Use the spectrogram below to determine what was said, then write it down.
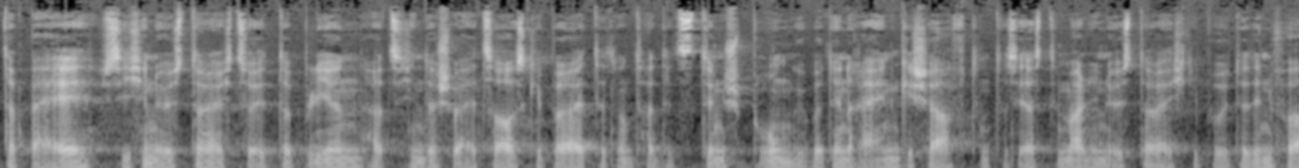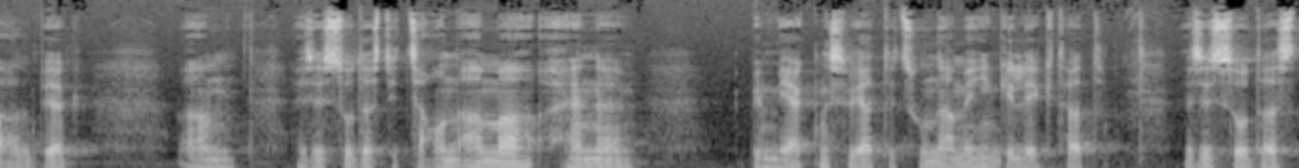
dabei, sich in Österreich zu etablieren, hat sich in der Schweiz ausgebreitet und hat jetzt den Sprung über den Rhein geschafft und das erste Mal in Österreich gebrütet, in Vorarlberg. Ähm, es ist so, dass die Zaunammer eine bemerkenswerte Zunahme hingelegt hat. Es ist so, dass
